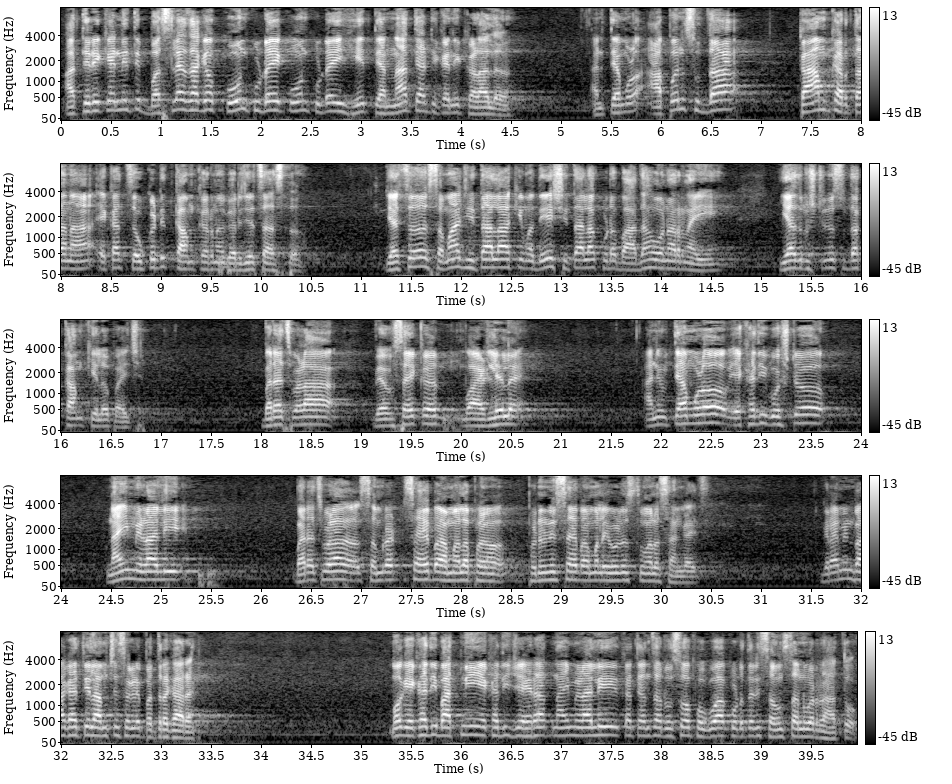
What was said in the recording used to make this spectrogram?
अतिरेक्यांनी ते बसल्या जागेवर कोण कुठं आहे कोण कुठं आहे हे त्यांना त्या ठिकाणी कळालं. आणि त्यामुळं आपण सुद्धा काम करताना एका चौकटीत काम करणं गरजेचं असतं. ज्याचं समाज हिताला किंवा देश हिताला कुठं बाधा होणार नाही या दृष्टीनं सुद्धा काम केलं पाहिजे. बऱ्याच वेळा व्यावसायिक वाढलेलं आहे आणि त्यामुळं एखादी गोष्ट नाही मिळाली. बऱ्याच वेळा सम्राट साहेब आम्हाला फ फडणवीस साहेब आम्हाला एवढंच तुम्हाला सांगायचं. ग्रामीण भागातील आमचे सगळे पत्रकार आहेत. मग एखादी बातमी एखादी जाहिरात नाही मिळाली का त्यांचा रुसवा फुगवा कुठंतरी संस्थांवर राहतो.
